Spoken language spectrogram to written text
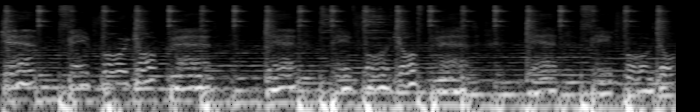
Get paid for your pad. Get paid for your pad. Get paid for your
